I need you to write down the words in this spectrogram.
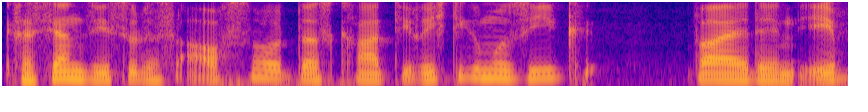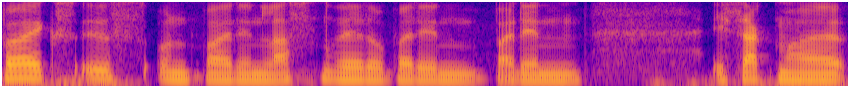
Christian, siehst du das auch so, dass gerade die richtige Musik bei den E-Bikes ist und bei den Lastenrädern, bei den, bei den, ich sag mal,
